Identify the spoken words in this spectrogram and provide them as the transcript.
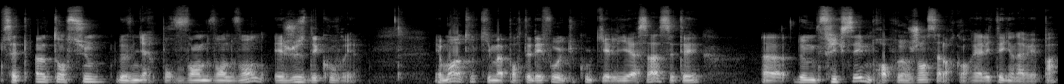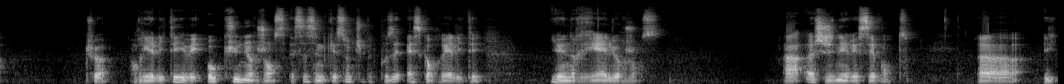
cette intention de venir pour vendre, vendre, vendre et juste découvrir. Et moi, un truc qui m'a porté défaut et du coup qui est lié à ça, c'était euh, de me fixer une propre urgence alors qu'en réalité il n'y en avait pas. Tu vois, en réalité il n'y avait aucune urgence. Et ça, c'est une question que tu peux te poser. Est-ce qu'en réalité il y a une réelle urgence à générer ces ventes? Euh, et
